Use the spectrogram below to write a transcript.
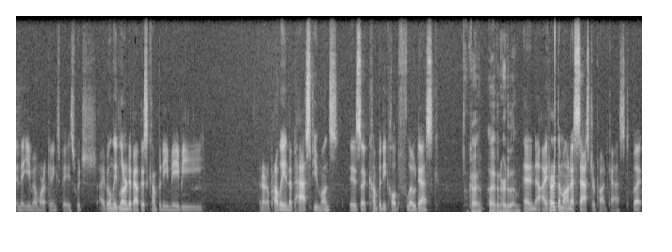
in the email marketing space, which I've only learned about this company maybe I don't know, probably in the past few months, is a company called Flodesk Okay. I haven't heard of them. and I heard them on a SaaStr podcast, but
